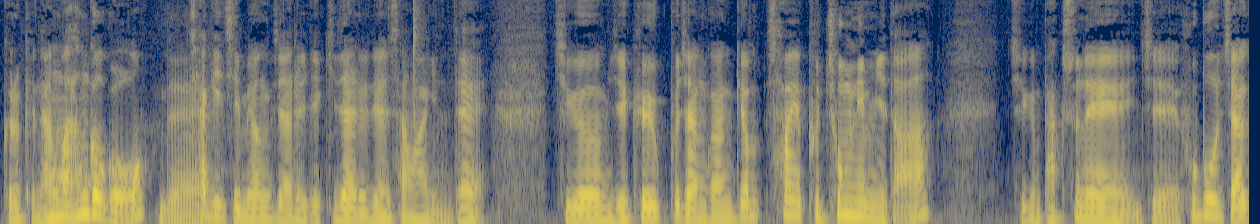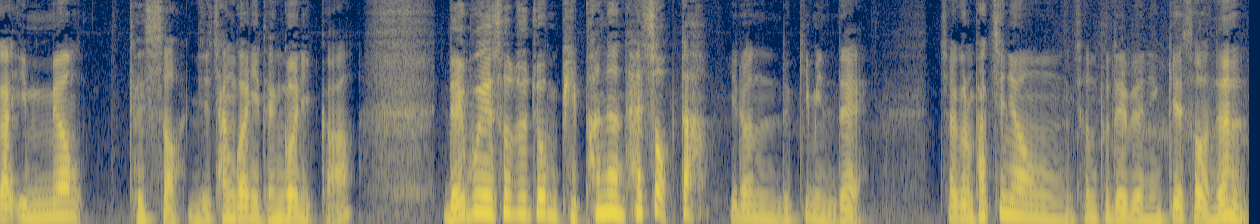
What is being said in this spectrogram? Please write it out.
그렇게 낙마한 거고 네. 차기 지명자를 이제 기다려야 될 상황인데 지금 이제 교육부 장관 겸 사회부총리입니다. 지금 박순애 이제 후보자가 임명됐어. 이제 장관이 된 거니까 내부에서도 좀 비판은 할 수 없다. 이런 느낌인데 자, 그럼 박진영 전 부대변인께서는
